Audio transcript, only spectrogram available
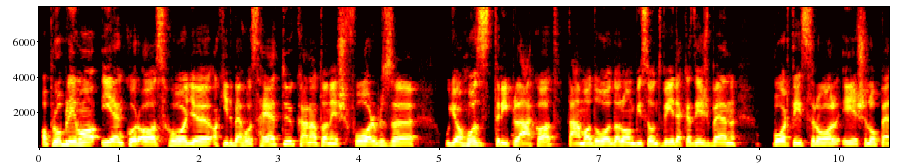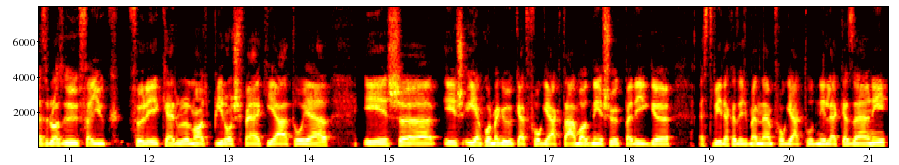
A probléma ilyenkor az, hogy akit behoz helyettük, Kanaton és Forbes ugyan hoz triplákat támadó oldalon, viszont védekezésben Portisról és Lopezről az ő fejük fölé kerül a nagy piros felkiáltó jel, és, és ilyenkor meg őket fogják támadni, és ők pedig ezt védekezésben nem fogják tudni lekezelni,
